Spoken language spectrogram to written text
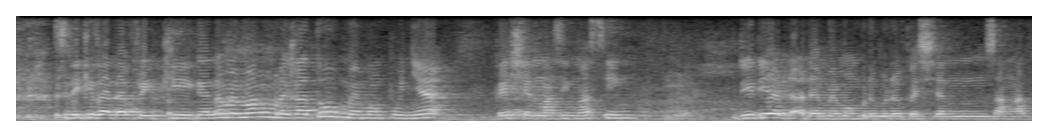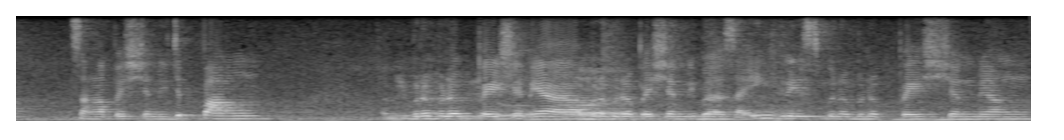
Sedikit ada freaky karena memang mereka tuh memang punya passion masing-masing. Iya. Jadi dia ada, ada memang benar-benar passion sangat sangat passion di Jepang, bener-bener gitu. passion ya Ah. bener-bener passion di bahasa Inggris bener-bener passion yang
